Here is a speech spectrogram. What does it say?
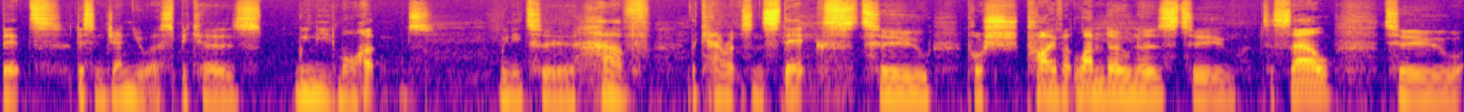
bit disingenuous because we need more homes. We need to have the carrots and sticks to push private landowners to to sell to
